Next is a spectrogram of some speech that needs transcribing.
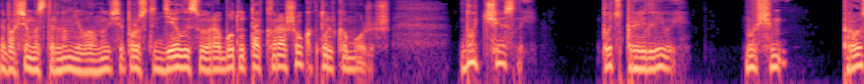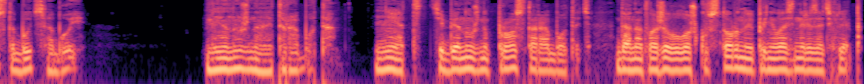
Обо всем остальном не волнуйся, просто делай свою работу так хорошо, как только можешь. Будь честный, будь справедливый. В общем, просто будь собой». «Мне нужна эта работа». «Нет, тебе нужно просто работать». Дана отложила ложку в сторону и принялась нарезать хлеб.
